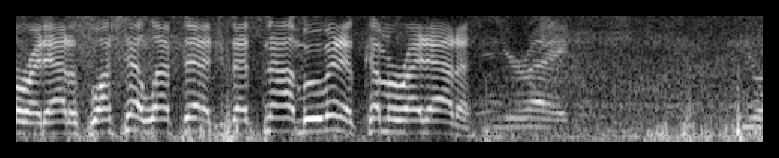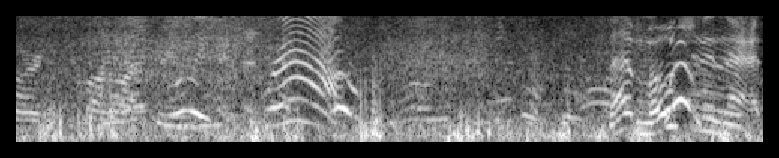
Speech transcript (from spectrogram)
Coming right at us. Watch that left edge. If that's not moving, it's coming right at us. You're right. You are spot on. Holy crap. That motion in that.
